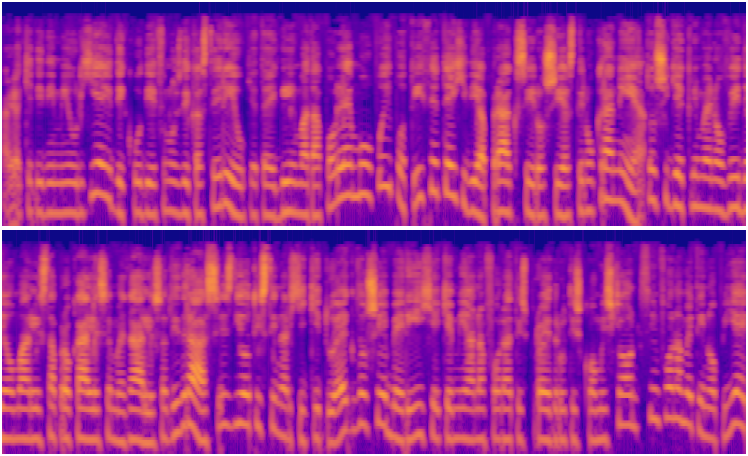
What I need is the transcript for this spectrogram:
αλλά και τη δημιουργία ειδικού διεθνούς δικαστηρίου για τα εγκλήματα πολέμου που υποτίθεται έχει διαπράξει η Ρωσία στην Ουκρανία. Το συγκεκριμένο βίντεο μάλιστα προκάλεσε μεγάλες αντιδράσεις, διότι στην αρχική του έκδοση εμπεριείχε και μια αναφορά της Προέδρου της Κομισιόν, σύμφωνα με την οποία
